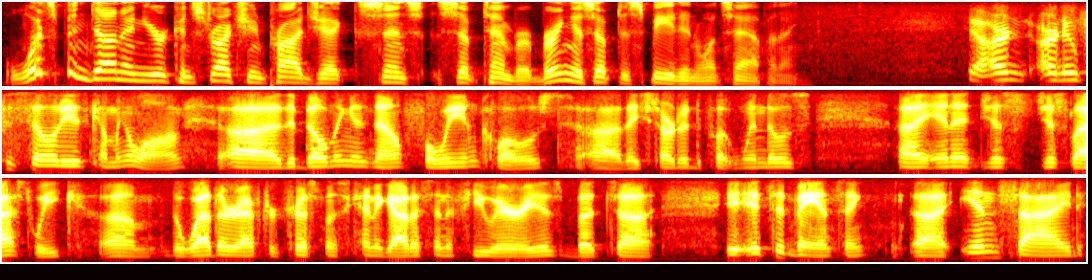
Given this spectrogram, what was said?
What's been done in your construction project since September? Bring us up to speed in what's happening. Yeah, our our new facility is coming along. Uh, the building is now fully enclosed. Uh, they started to put windows uh, in it just just last week. Um, the weather after Christmas kind of got us in a few areas, but uh, it's advancing. Uh, inside,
